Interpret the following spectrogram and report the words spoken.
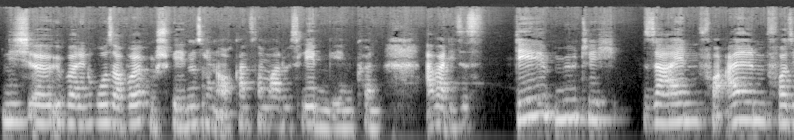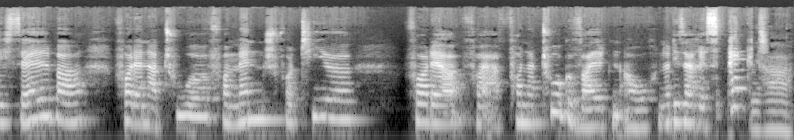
nicht äh, über den rosa Wolken schweben, sondern auch ganz normal durchs Leben gehen können. Aber dieses demütig sein, vor allem vor sich selber, vor der Natur, vor Mensch, vor Tier, vor der vor, vor Naturgewalten auch. Ne? Dieser Respekt, ja.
